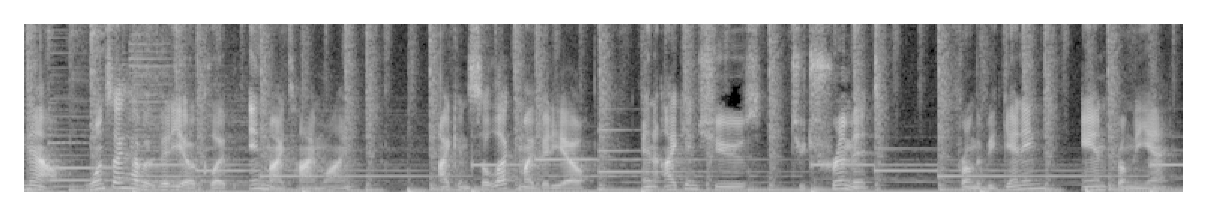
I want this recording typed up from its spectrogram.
Now, once I have a video clip in my timeline, I can select my video and I can choose to trim it from the beginning and from the end.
